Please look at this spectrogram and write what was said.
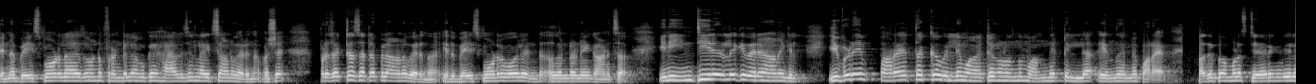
പിന്നെ ബേസ് മോഡൽ ആയതുകൊണ്ട് ഫ്രണ്ടിൽ നമുക്ക് ഹാലജൻ ലൈറ്റ്സ് ആണ് വരുന്നത്. പക്ഷേ പ്രൊജക്ടർ സെറ്റപ്പിലാണ് വരുന്നത്. ഇത് ബേസ് മോഡൽ പോലെ ഉണ്ട്. അതുകൊണ്ടാണ് ഞാൻ കാണിച്ചത്. ഇനി ഇന്റീരിയറിലേക്ക് വരികയാണെങ്കിൽ ഇവിടെയും പറയത്തക്ക വലിയ മാറ്റങ്ങളൊന്നും വന്നിട്ടില്ല എന്ന് തന്നെ പറയാം. അതിപ്പോൾ നമ്മൾ സ്റ്റിയറിംഗ് വീൽ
